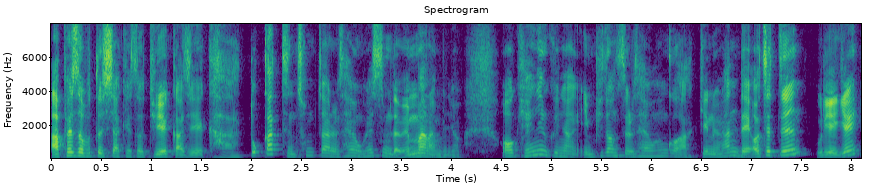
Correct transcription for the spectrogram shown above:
앞에서부터 시작해서 뒤에까지 다 똑같은 첨자를 사용했습니다. 웬만하면요. 어, 괜히 그냥 임피던스를 사용한 것 같기는 한데 어쨌든 우리에게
